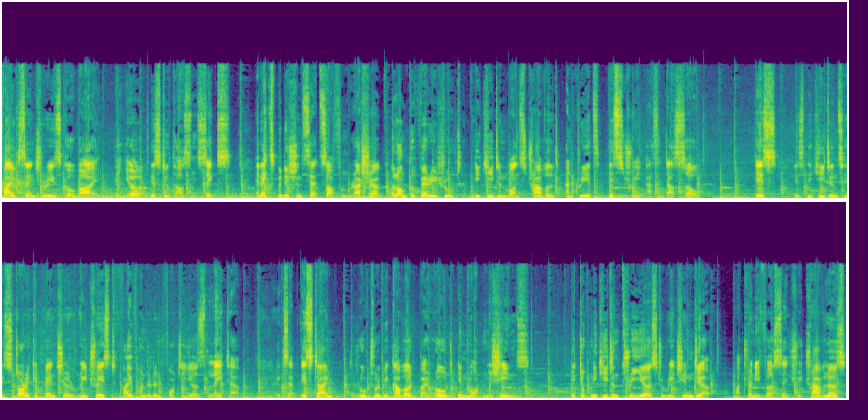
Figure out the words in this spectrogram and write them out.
Five centuries go by. The year is 2006. An expedition sets off from Russia along the very route Nikitin once traveled and creates history as it does so. This is Nikitin's historic adventure retraced 540 years later. Except this time, the route will be covered by road in modern machines. It took Nikitin three years to reach India. Our 21st century travelers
